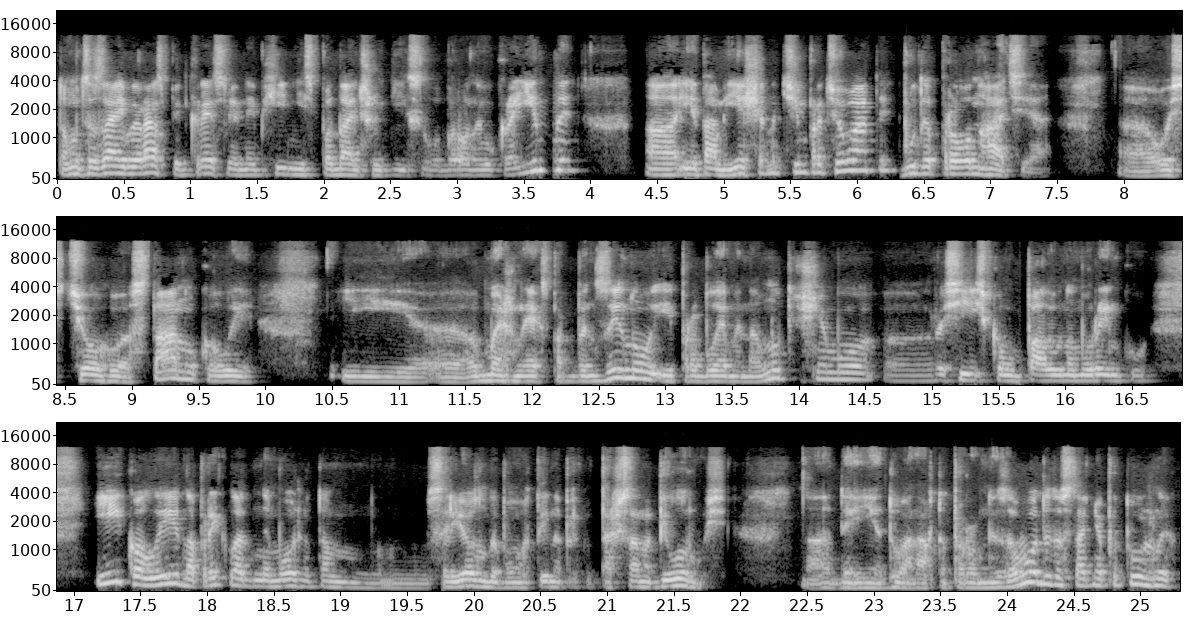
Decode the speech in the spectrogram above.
Тому це зайвий раз підкреслює необхідність подальших дій Сил оборони України. І там є ще над чим працювати. Буде пролонгація е, ось цього стану, коли і е, обмежений експорт бензину, і проблеми на внутрішньому російському паливному ринку, і коли, наприклад, не може там серйозно допомогти, наприклад, та ж сама Білорусь, де є два нафтопереробних заводи достатньо потужних.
